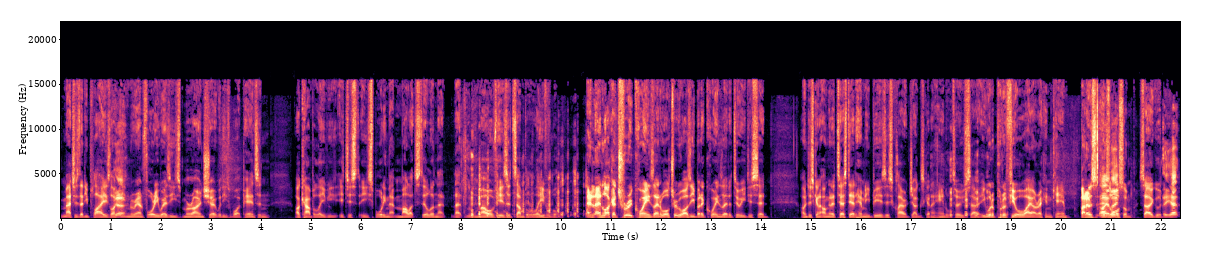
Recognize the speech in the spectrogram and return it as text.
matches that he plays. Like Yeah. in round four, he wears his maroon shirt with his white pants, and I can't believe he it just he's sporting that mullet still and that, that little mo of his. It's unbelievable. And and like a true Queenslander, well, true Aussie, but a Queenslander too. He just said. I'm just gonna. I'm gonna test out how many beers this claret jug's gonna handle too. So he would have put a few away, I reckon, Cam. But it was, it Oh, was they- awesome. So good. He had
